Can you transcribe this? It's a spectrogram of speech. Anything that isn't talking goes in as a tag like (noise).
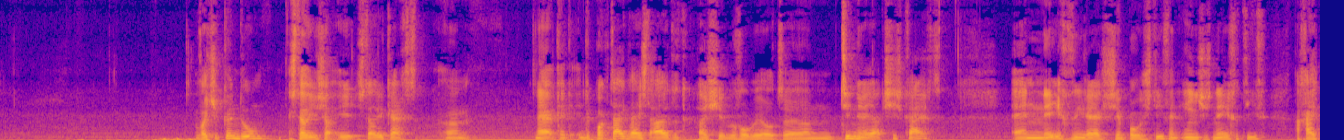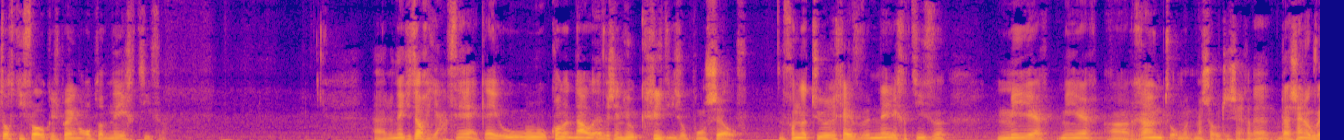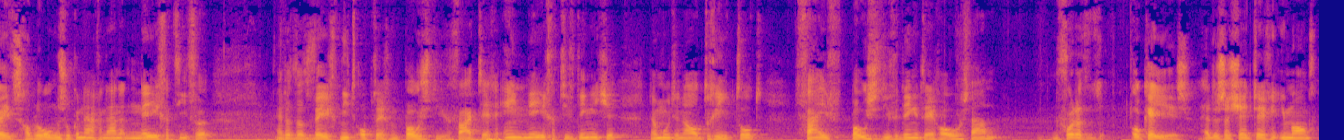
Wat je kunt doen, stel je, stel je krijgt. Um, nou ja, kijk, de praktijk wijst uit dat als je bijvoorbeeld um, ehm, 10 reacties krijgt. En 9 van die reacties zijn positief en eentje is negatief. Dan ga je toch die focus brengen op dat negatieve. Uh, dan denk je toch, ja, verrek, hoe, hoe kon het nou? Hè? We zijn heel kritisch op onszelf. Van nature geven we negatieve meer, meer uh, ruimte, om het maar zo te zeggen. Daar, zijn ook wetenschappelijke onderzoeken naar gedaan. Het negatieve, hè, dat, dat weegt niet op tegen het positieve. Vaak tegen één negatief dingetje, dan moeten al drie tot vijf positieve dingen tegenover staan. Voordat het oké is. Dus als jij tegen iemand,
